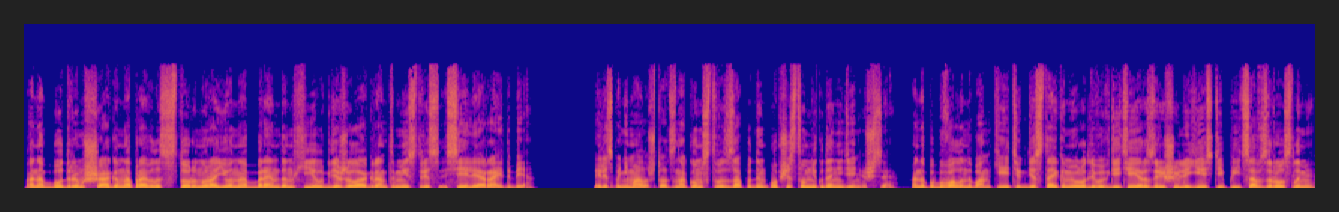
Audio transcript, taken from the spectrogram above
она бодрым шагом направилась в сторону района Брэндон-Хилл, где жила гранд-мистрис Селия Райтби. Элис понимала, что от знакомства с западным обществом никуда не денешься. Она побывала на банкете, где стайками уродливых детей разрешили есть и пить со взрослыми,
